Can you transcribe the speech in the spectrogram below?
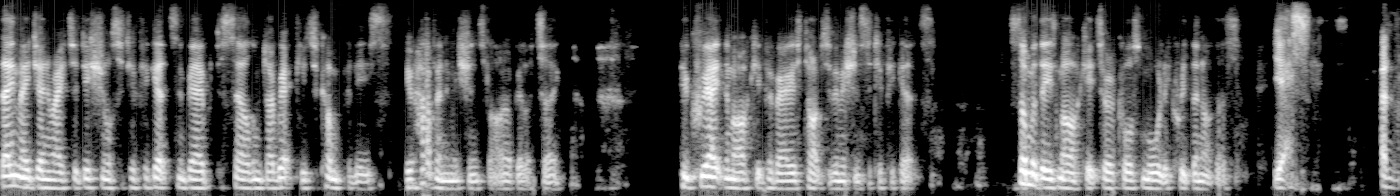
they may generate additional certificates and be able to sell them directly to companies who have an emissions liability, who create the market for various types of emission certificates. Some of these markets are, of course, more liquid than others. Yes. And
